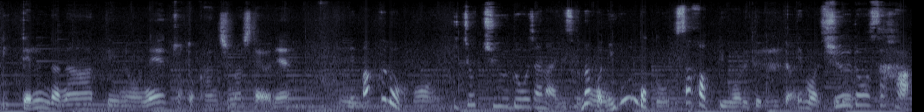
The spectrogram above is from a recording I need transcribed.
いってるんだなっていうのをねちょっと感じましたよね。でマクロンも一応中道じゃないですか。なんか日本だと左派って言われてるみたい。でも中道左派。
